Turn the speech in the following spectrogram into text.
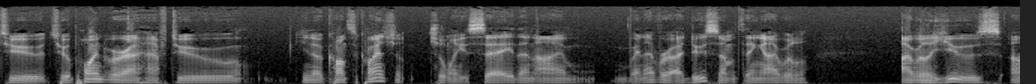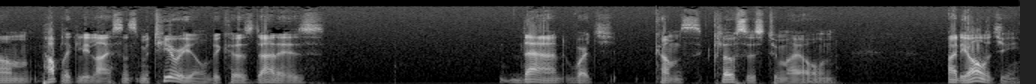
to to a point where I have to, you know, consequentially say then I'm whenever I do something, I will I will use um, publicly licensed material because that is that which comes closest to my own ideology.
